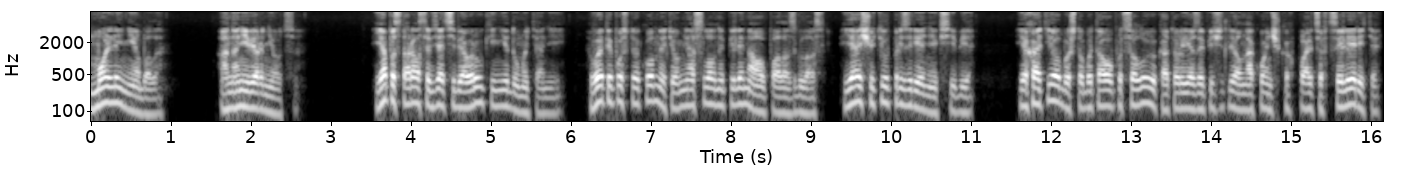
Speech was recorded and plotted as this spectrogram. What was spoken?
Молли не было. Она не вернется. Я постарался взять себя в руки и не думать о ней. В этой пустой комнате у меня словно пелена упала с глаз. Я ощутил презрение к себе. Я хотел бы, чтобы того поцелуя, который я запечатлел на кончиках пальцев Целерите,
